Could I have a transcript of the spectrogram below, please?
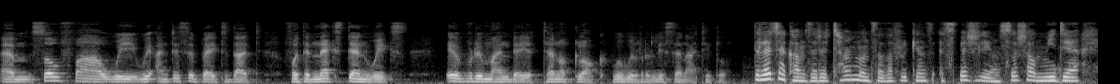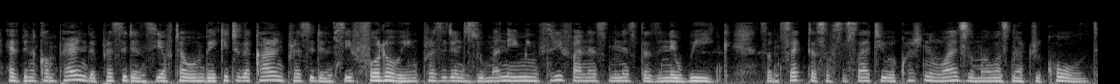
Um, so far, we, we anticipate that for the next 10 weeks, every Monday at 10 o'clock, we will release an article. The letter comes at a time when South Africans, especially on social media, have been comparing the presidency of Thabo Mbeki to the current presidency following President Zuma naming three finance ministers in a week. Some sectors of society were questioning why Zuma was not recalled.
